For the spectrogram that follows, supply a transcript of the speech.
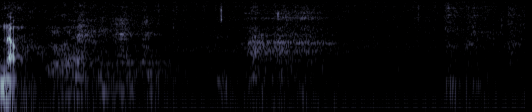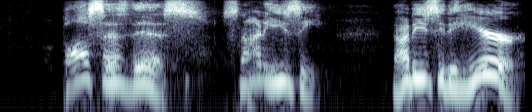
No. Paul says this it's not easy, not easy to hear.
